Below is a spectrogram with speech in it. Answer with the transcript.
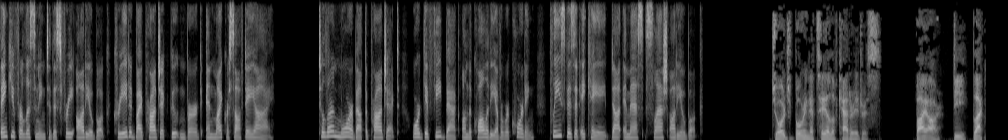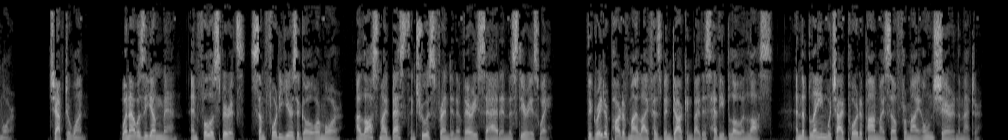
Thank you for listening to this free audiobook created by Project Gutenberg and Microsoft AI. To learn more about the project or give feedback on the quality of a recording, please visit aka.ms/audiobook. George Bowring A Tale of Cader Idris. By R. D. Blackmore. Chapter 1. When I was a young man, and full of spirits, some forty years ago or more, I lost my best and truest friend in a very sad and mysterious way. The greater part of my life has been darkened by this heavy blow and loss, and the blame which I poured upon myself for my own share in the matter.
